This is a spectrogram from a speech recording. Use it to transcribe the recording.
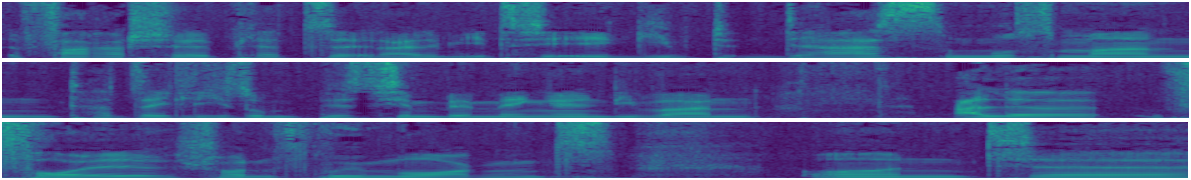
Fahrradstellplätze in einem ICE gibt, das muss man tatsächlich so ein bisschen bemängeln. Die waren alle voll, schon früh morgens und äh,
